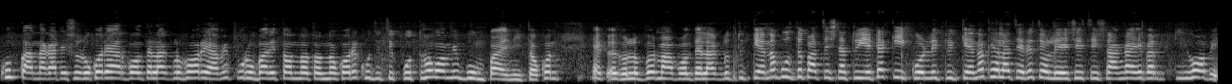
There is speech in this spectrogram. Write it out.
খুব কান্নাকাটি শুরু করে আর বলতে লাগল, হরে, আমি পুরো বাড়ি তন্ন তন্ন করে খুঁজেছি, কোথাও আমি বুম পাইনি। তখন এক- একলব্যর মা বলতে লাগল, তুই কেন বুঝতে পারছিস না? তুই এটা কি করলি? তুই কেন খেলা ছেড়ে চলে এসেছিস? রাঙ্গা, এবার কি হবে?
